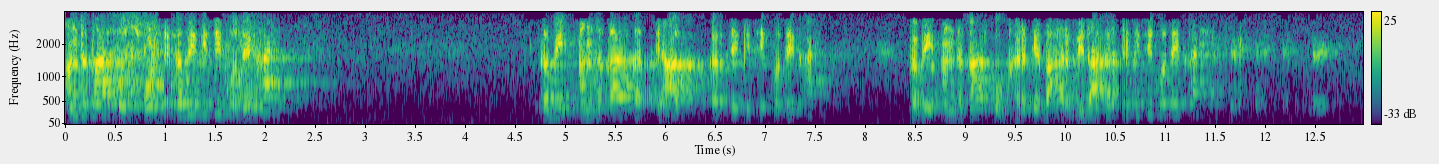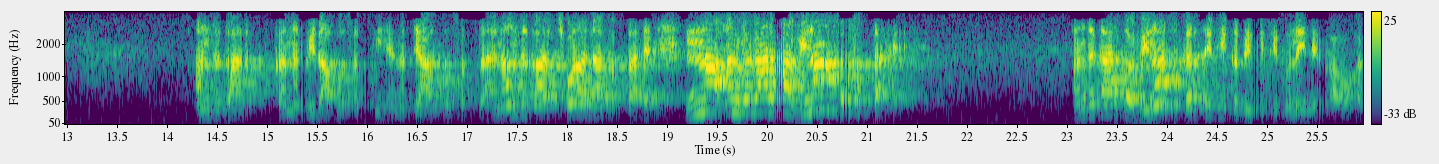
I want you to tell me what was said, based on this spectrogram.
अंधकार को छोड़ते कभी किसी को देखा है? कभी अंधकार का त्याग करते किसी को देखा है? कभी अंधकार को घर के बाहर विदा करते किसी को देखा है? अंधकार का न विदा हो सकती है, न त्याग हो सकता है, न अंधकार छोड़ा जा सकता है, न अंधकार का विनाश हो सकता है। अंधकार का विनाश करते भी कभी किसी को नहीं देखा होगा।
